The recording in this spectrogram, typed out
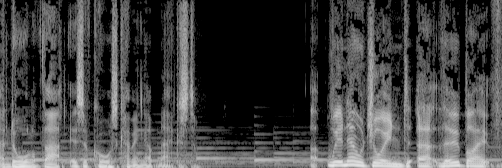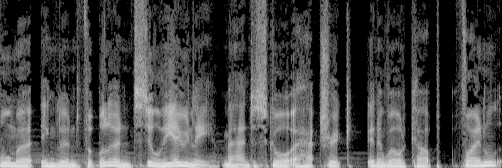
and all of that is, of course, coming up next. Uh, we're now joined, uh, though, by former England footballer and still the only man to score a hat trick in a World Cup final,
